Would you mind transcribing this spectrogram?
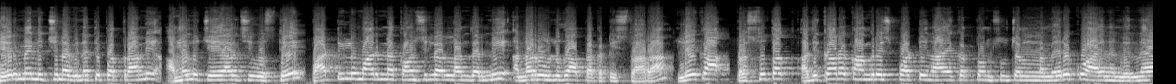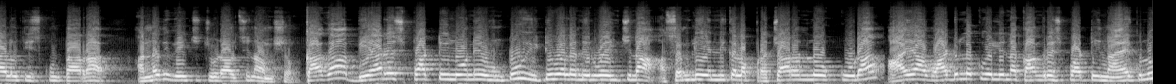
చైర్మన్ ఇచ్చిన వినతి పత్రాన్ని అమలు చేయాల్సి వస్తే పార్టీలు మారిన కౌన్సిలర్లందరినీ అనర్హులుగా ప్రకటిస్తారా? లేక ప్రస్తుత అధికార కాంగ్రెస్ పార్టీ నాయకత్వం సూచనల మేరకు ఆయన నిర్ణయాలు తీసుకుంటారా? అన్నది వేచి చూడాల్సిన అంశం. కాగా బీఆర్ఎస్ పార్టీలోనే ఉంటూ ఇటీవల నిర్వహించిన అసెంబ్లీ ఎన్నికల ప్రచారంలో కూడా ఆయా వార్డులకు వెళ్ళిన కాంగ్రెస్ పార్టీ నాయకులు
